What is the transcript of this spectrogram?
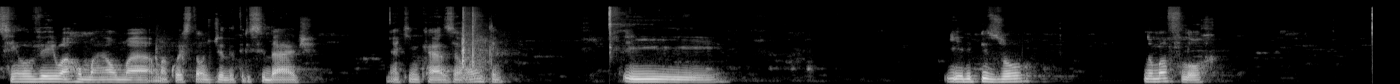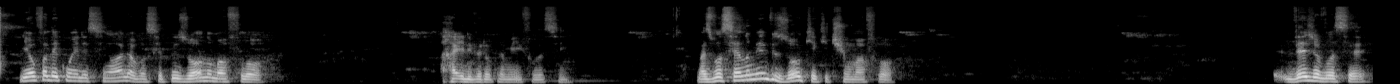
senhor veio arrumar uma, uma questão de eletricidade aqui em casa ontem e, e ele pisou numa flor. E eu falei com ele assim: Olha, você pisou numa flor. Aí ele virou para mim e falou assim: Mas você não me avisou que aqui tinha uma flor. Veja você.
